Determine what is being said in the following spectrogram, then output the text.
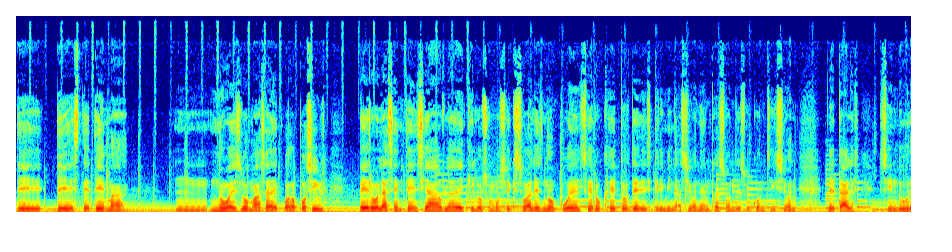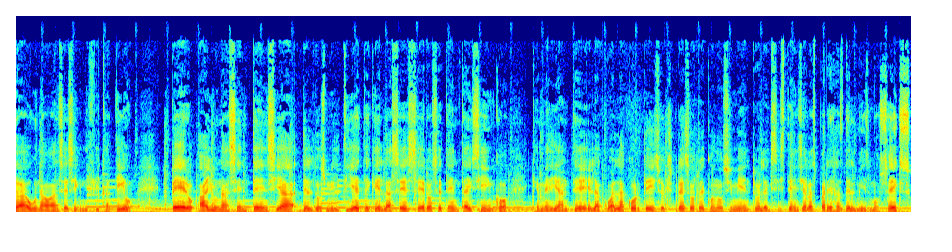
de, este tema mm, no es lo más adecuado posible. Pero la sentencia habla de que los homosexuales no pueden ser objetos de discriminación en razón de su condición de tales. Sin duda un avance significativo. Pero hay una sentencia del 2007 que es la C075 que mediante la cual la Corte hizo expreso reconocimiento de la existencia de las parejas del mismo sexo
